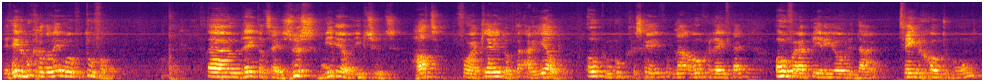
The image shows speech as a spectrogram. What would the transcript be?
dit hele boek gaat alleen maar over toeval. Um, bleek dat zijn zus Miriam Lipschutz had voor haar kleindochter Ariel ook een boek geschreven op hoge leeftijd over haar periode daar. Tweede grote bron.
